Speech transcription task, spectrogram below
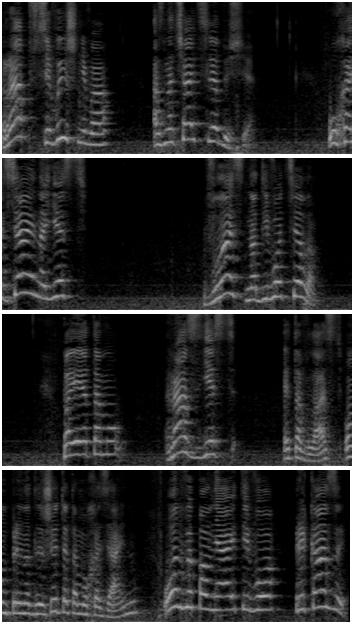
Раб Всевышнего означает следующее. У хозяина есть власть над его телом. Поэтому, раз есть эта власть, он принадлежит этому хозяину, он выполняет его приказы.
